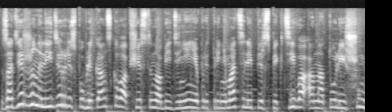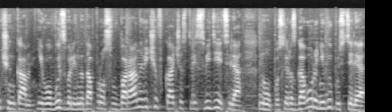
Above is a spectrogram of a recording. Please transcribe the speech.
Задержан лидер республиканского общественного объединения предпринимателей «Перспектива» Анатолий Шумченко. Его вызвали на допрос в Барановиче в качестве свидетеля, но после разговора не выпустили.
